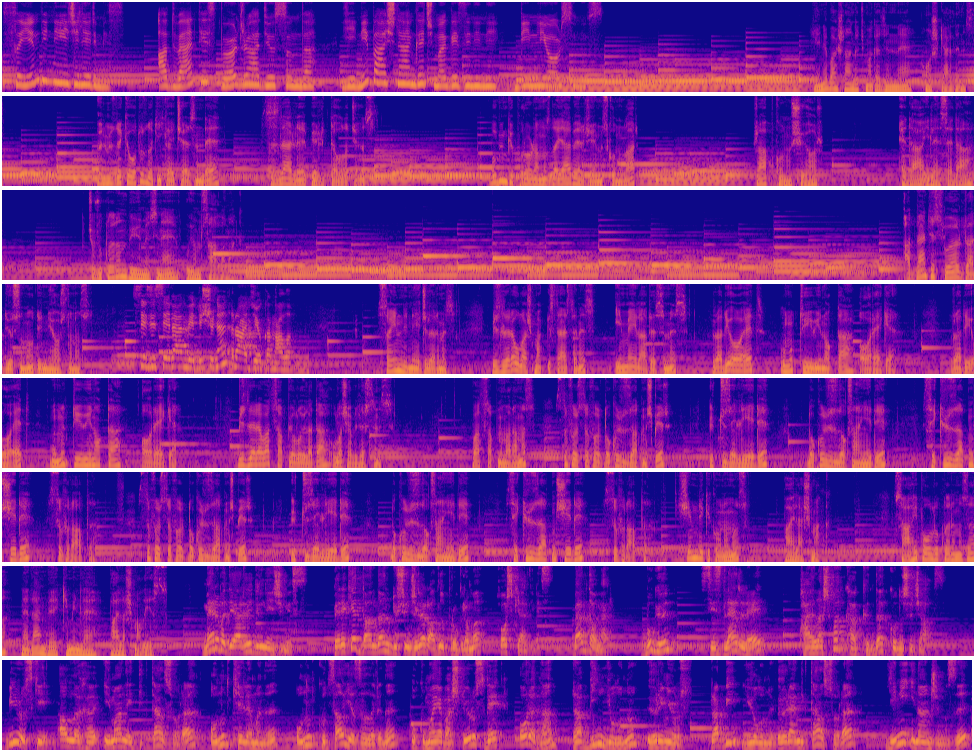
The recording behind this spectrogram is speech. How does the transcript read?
Sayın dinleyicilerimiz, Adventist World Radyosu'nda Yeni Başlangıç magazinini dinliyorsunuz. Yeni Başlangıç magazinine hoş geldiniz. Önümüzdeki 30 dakika içerisinde sizlerle birlikte olacağız. Bugünkü programımızda yer vereceğimiz konular Rab konuşuyor, Eda ile Seda, çocukların büyümesine uyum sağlamak. Adventist World Radyosu'nu dinliyorsunuz. Sizi seven ve düşünen radyo kanalı. Sayın dinleyicilerimiz, bizlere ulaşmak isterseniz e-mail adresimiz radio.umutv.org radio.umutv.org Bizlere WhatsApp yoluyla da ulaşabilirsiniz. WhatsApp numaramız 00961 357 997 867 06 00961 357 997 867 06 Şimdiki konumuz paylaşmak. Sahip olduklarımızı neden ve kiminle paylaşmalıyız? Merhaba değerli dinleyicimiz. Bereket Dandan Düşünceler adlı programa hoş geldiniz. Ben Tamer. Bugün sizlerle paylaşmak hakkında konuşacağız. Biliyoruz ki Allah'a iman ettikten sonra onun kelamını, onun kutsal yazılarını okumaya başlıyoruz ve oradan Rabbin yolunu öğreniyoruz. Rabbin yolunu öğrendikten sonra yeni inancımızı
